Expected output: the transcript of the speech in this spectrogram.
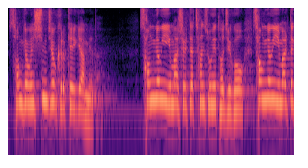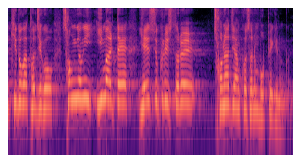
성경은 심지어 그렇게 얘기합니다. 성령이 임하실 때 찬송이 터지고 성령이 임할 때 기도가 터지고 성령이 임할 때 예수 그리스도를 전하지 않고서는 못 베기는 거예요.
